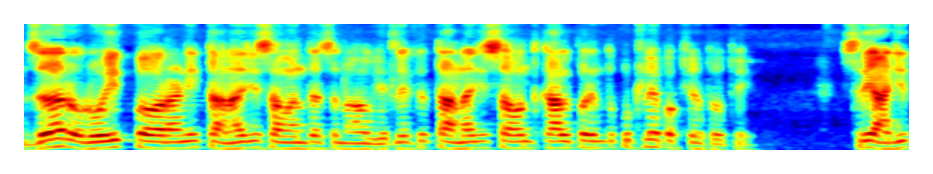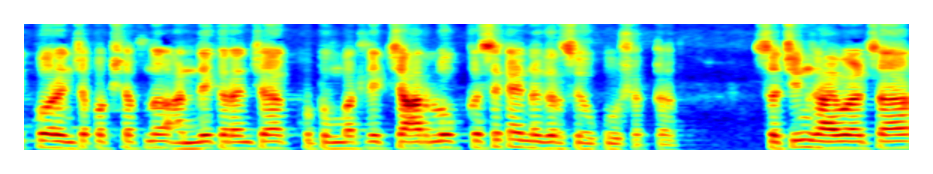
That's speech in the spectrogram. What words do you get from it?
जर रोहित पवारांनी तानाजी सावंताचं नाव घेतलं तर तानाजी सावंत कालपर्यंत कुठल्या पक्षात होते? श्री अजित पवार यांच्या पक्षातनं आंदेकरांच्या कुटुंबातले चार लोक कसे काय नगरसेवक होऊ शकतात? सचिन घायवाळचा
